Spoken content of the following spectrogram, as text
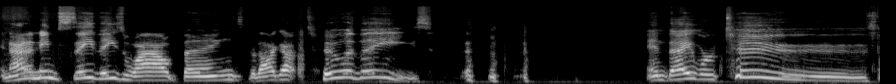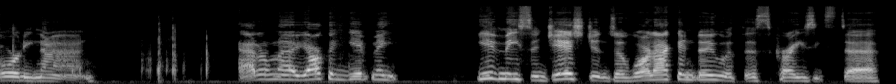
And I didn't even see these wild things, but I got two of these. and they were two forty nine. I don't know. Y'all can give me give me suggestions of what I can do with this crazy stuff.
